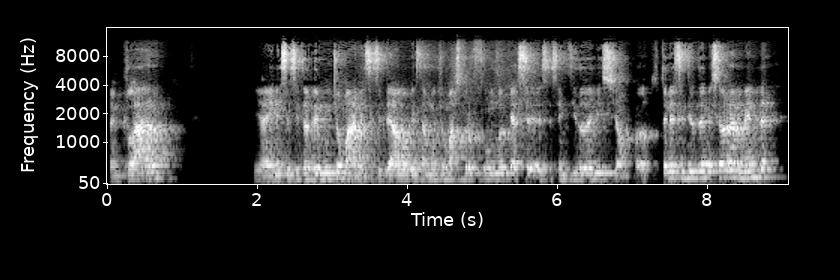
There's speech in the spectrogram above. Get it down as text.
tan claro. Y ahí necesita de mucho más, necesita de algo que está mucho más profundo que ese, ese sentido de misión. Cuando tú tienes sentido de misión, realmente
